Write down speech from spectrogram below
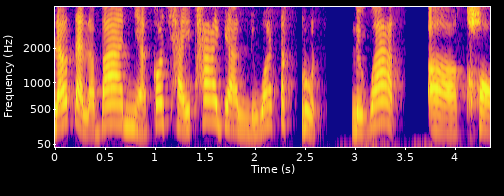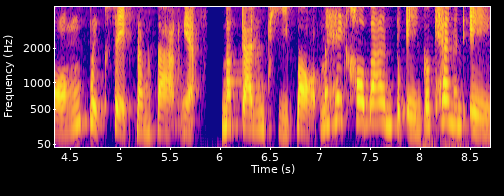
แล้วแต่ละบ้านเนี่ยก็ใช้ผ้ายันหรือว่าตะกรุดหรือว่าอของปลุกเสกต่างๆเนี่ยมากันผีปอบไม่ให้เข้าบ้านตัวเองก็แค่นั้นเอง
